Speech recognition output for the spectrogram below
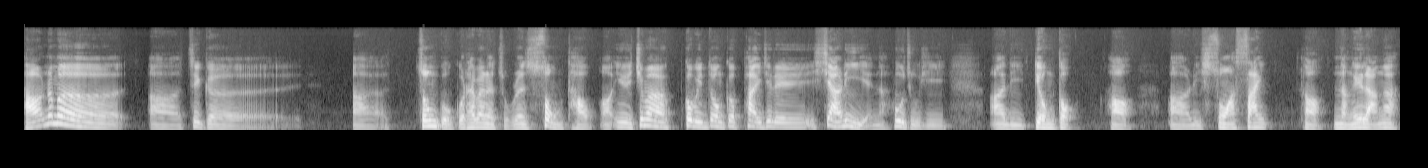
好，那么啊、这个啊、中国国台办的主任宋涛啊，因为今嘛国民党搁派这个夏立言啊，副主席啊，伫中国，吼啊，伫山西，吼两个人啊，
